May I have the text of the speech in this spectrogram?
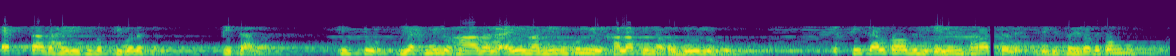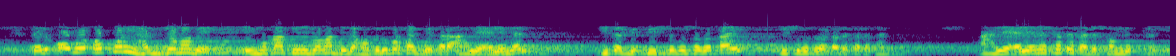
একটা জাহিরি সিফত কি বলেছেন? কিতাব। কিন্তু খালাফিন কিতালটাও যদি এলেন ছাড়া চলে দেখি সহিভাবে চলবে? তাহলে অপরিহার্যভাবে এই মোকাতিল জমাত যেটা হকের উপর থাকবে, তারা আহলে এলেমের কি থাকবে পৃষ্ঠপোষকতায়, পৃষ্ঠপোষকতা তাদের সাথে থাকবে। আহলে এলেমের সাথে তাদের সংযোগ থাকবে।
